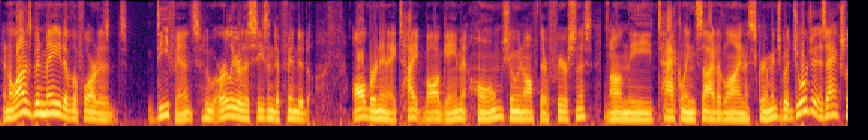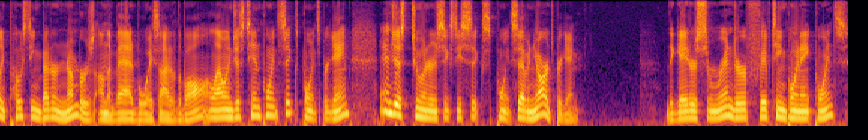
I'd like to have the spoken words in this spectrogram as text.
And a lot has been made of the Florida defense, who earlier this season defended Auburn in a tight ball game at home, showing off their fierceness on the tackling side of the line of scrimmage. But Georgia is actually posting better numbers on the bad boy side of the ball, allowing just 10.6 points per game and just 266.7 yards per game. The Gators surrender 15.8 points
